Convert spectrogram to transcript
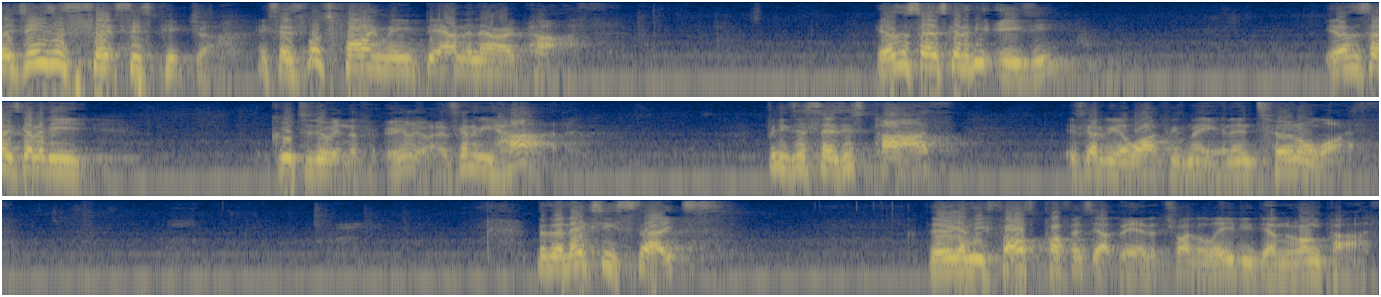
So Jesus sets this picture. He says, What's following me down the narrow path? He doesn't say it's going to be easy. He doesn't say it's going to be good to do it in the early one. It's going to be hard. But he just says this path is going to be a life with me, an eternal life. But the next he states, there are going to be false prophets out there that try to lead you down the wrong path.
